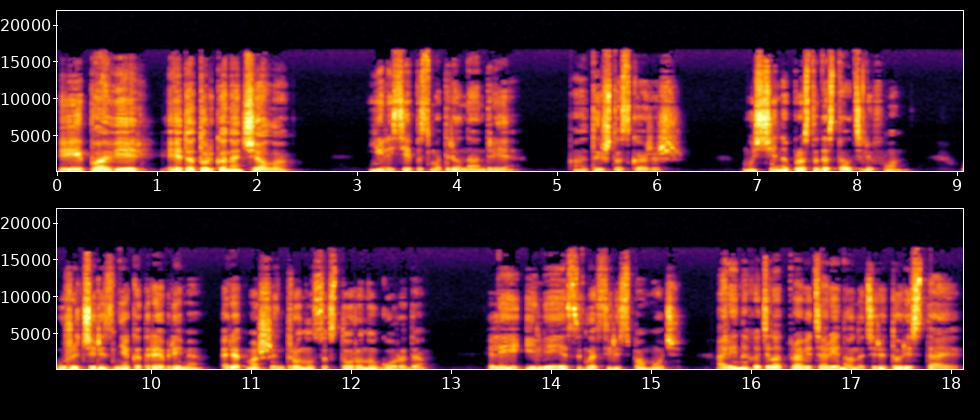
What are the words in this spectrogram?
«И поверь, это только начало». Елисей посмотрел на Андрея. «А ты что скажешь?» Мужчина просто достал телефон. Уже через некоторое время ряд машин тронулся в сторону города. Лей и Лея согласились помочь. Арина хотела отправить Арину на территорию стаи,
